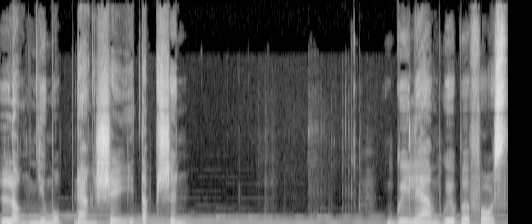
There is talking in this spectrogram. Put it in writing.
lẫn như một đan sĩ tập sinh. William Wilberforce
